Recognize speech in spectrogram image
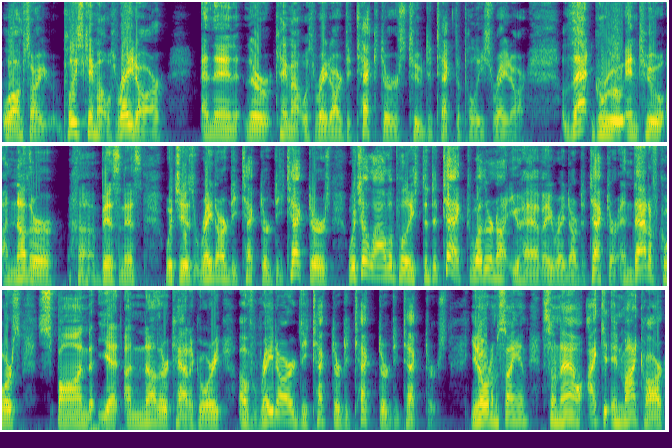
well, I'm sorry, police came out with radar, and then there came out with radar detectors to detect the police radar. That grew into another uh, business, which is radar detector detectors, which allow the police to detect whether or not you have a radar detector. And that, of course, spawned yet another category of radar detector detector detectors. You know what I'm saying? So now I could, in my car,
